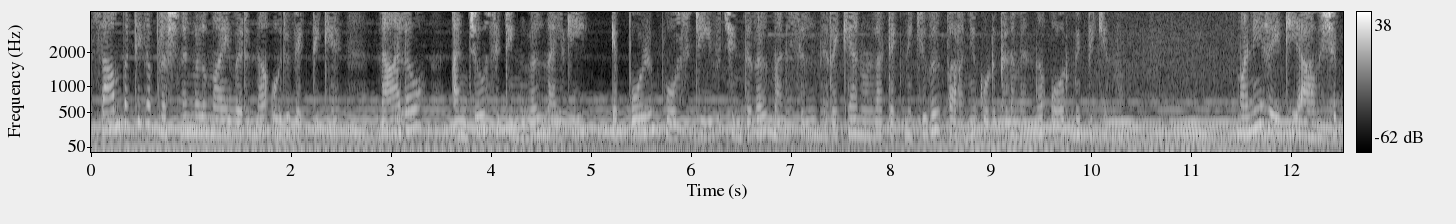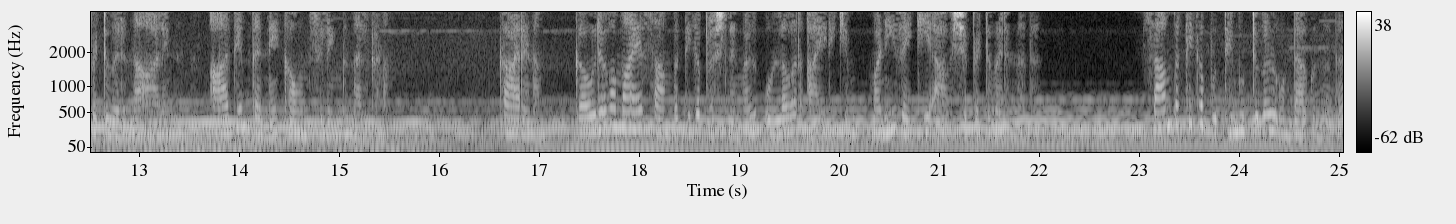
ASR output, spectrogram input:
സാമ്പത്തിക പ്രശ്നങ്ങളുമായി വരുന്ന ഒരു വ്യക്തിക്ക് നാലോ അഞ്ചോ സിറ്റിംഗുകൾ നൽകി എപ്പോഴും പോസിറ്റീവ് ചിന്തകൾ മനസ്സിൽ നിറയ്ക്കാനുള്ള ടെക്നിക്കുകൾ പറഞ്ഞു കൊടുക്കണമെന്ന് ഓർമ്മിപ്പിക്കുന്നു. മണി റേക്കി ആവശ്യപ്പെട്ടു വരുന്ന ആളിന് ആദ്യം തന്നെ കൗൺസിലിംഗ് നൽകണം. കാരണം ഗൗരവമായ സാമ്പത്തിക പ്രശ്നങ്ങൾ ഉള്ളവർ ആയിരിക്കും മണി റെക്കി ആവശ്യപ്പെട്ടു വരുന്നത്. സാമ്പത്തിക ബുദ്ധിമുട്ടുകൾ ഉണ്ടാകുന്നത്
